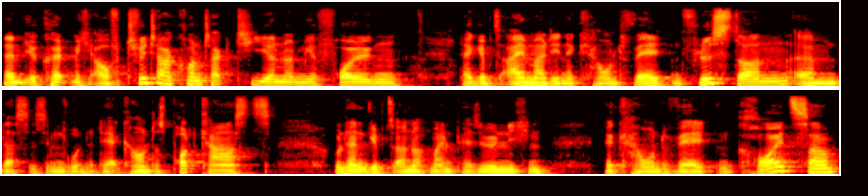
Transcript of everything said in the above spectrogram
Ähm, ihr könnt mich auf Twitter kontaktieren und mir folgen. Da gibt es einmal den Account Weltenflüstern, ähm, das ist im Grunde der Account des Podcasts. Und dann gibt es auch noch meinen persönlichen Account Weltenkreuzer.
